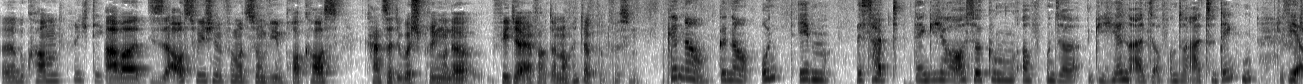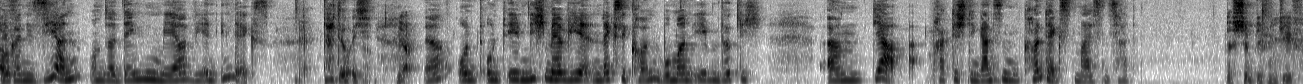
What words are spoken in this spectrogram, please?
äh, bekommen. Richtig. Aber diese ausführlichen Informationen wie im Brockhaus kannst du halt überspringen und da fehlt ja einfach dann noch Hintergrundwissen. Genau, genau. Und eben, es hat, denke ich, auch Auswirkungen auf unser Gehirn, also auf unsere Art zu denken. Definitiv. Wir organisieren unser Denken mehr wie ein Index. Ja. Dadurch. Ja. ja und, und eben nicht mehr wie ein Lexikon, wo man eben wirklich, ähm, ja, praktisch den ganzen Kontext meistens hat. Das stimmt definitiv.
